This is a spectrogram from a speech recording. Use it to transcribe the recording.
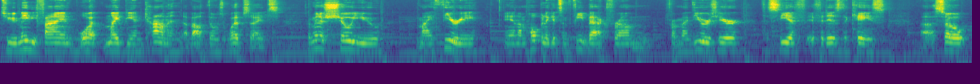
to maybe find what might be in common about those websites. So I'm going to show you my theory, and I'm hoping to get some feedback from from my viewers here to see if, if it is the case. Uh, so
